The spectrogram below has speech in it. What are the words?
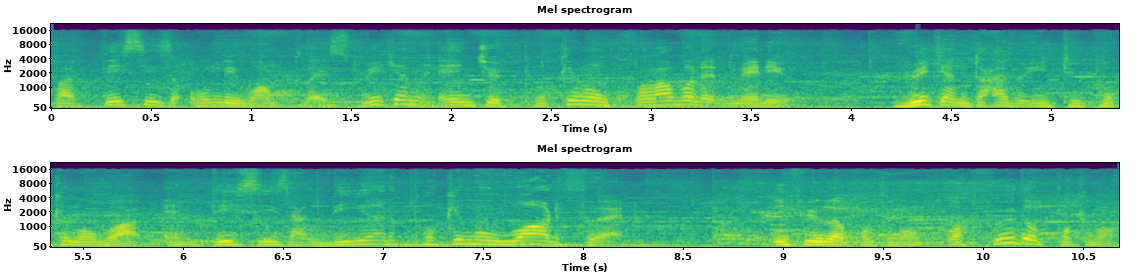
but this is only one place. We can enjoy Pokemon collaborated menu. We can dive into Pokemon world and this is a real Pokemon world food. If you love Pokemon or food of Pokemon,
